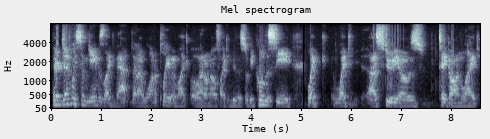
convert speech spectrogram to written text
there are definitely some games like that that I want to play. But I'm like, oh, I don't know if I can do this. So it'd be cool to see like like uh, studios take on like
